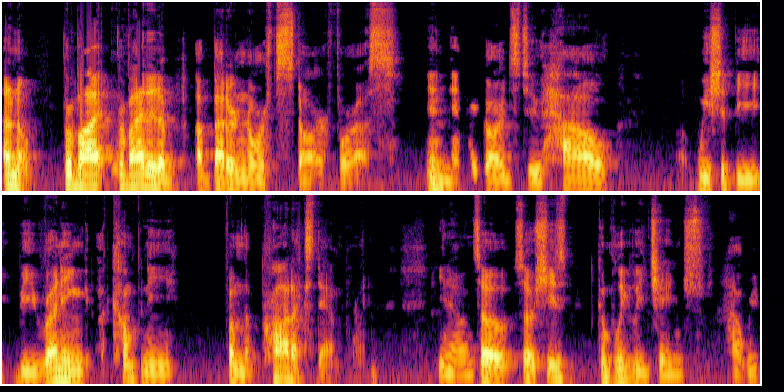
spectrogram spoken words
I don't know, provide provided a, a better north star for us in, mm. in regards to how we should be be running a company from the product standpoint, you know. And so so she's completely changed how we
